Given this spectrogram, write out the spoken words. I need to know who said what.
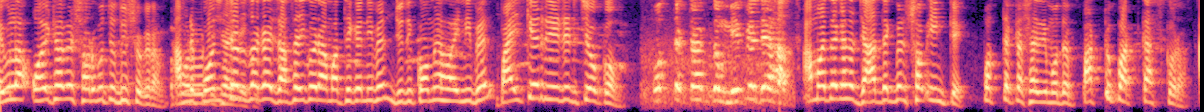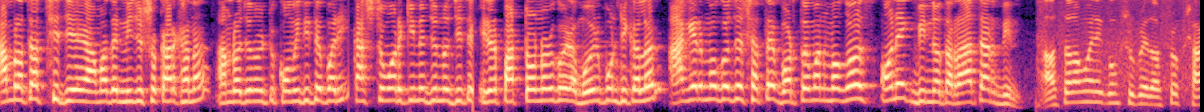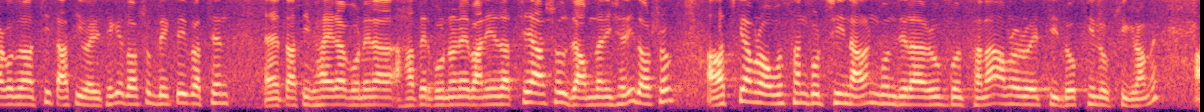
Speaker 1: এগুলা ওয়েট হবে সর্বোচ্চ দুইশো গ্রাম। আপনি পঞ্চাশ জায়গায় যাচাই করে আমার থেকে নিবেন যদি কমে হয় নিবেন। পাইকের রেটের চেয়েও কম। প্রত্যেকটা একদম মেপে দেড় আমাদের কাছে যা দেখবেন সব ইনটেক প্রত্যেকটা শাড়ির মধ্যে পার্ট টু পার্ট কাজ করা। আমরা চাচ্ছি যে আমাদের নিজস্ব কারখানা আমরা যেন একটু কমে দিতে পারি। কাস্টমার কিনের জন্য জিতে এটার পাটটা অন্যরকম এটা ময়ূরপন্থী কালার আগের মগজের সাথে বর্তমান মগজ অনেক ভিন্নতা রাত আর দিন।
Speaker 2: আসসালামু আলাইকুম সুপ্রিয় দর্শক স্বাগত জানাচ্ছি তাঁতি বাড়ি থেকে। দর্শক দেখতেই পাচ্ছেন তাঁতি ভাইরা বোনেরা হাতের বর্ণনায় বানিয়ে যাচ্ছে আসল জামদানি শাড়ি। দর্শক, আজকে আমরা অবস্থান করছি নারায়ণগঞ্জ জেলার রূপগঞ্জ থানা। আমরা রয়েছি দক্ষিণ রূপসী গ্রামে।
